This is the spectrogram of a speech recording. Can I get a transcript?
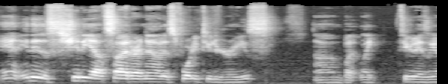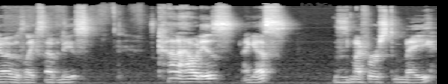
And it is shitty outside right now. It is 42 degrees. Um, but like two days ago, it was like 70s. It's kind of how it is, I guess. This is my first May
